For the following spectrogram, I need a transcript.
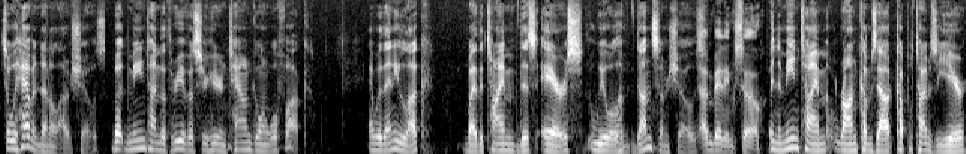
So we haven't done a lot of shows. But in the meantime, the three of us are here in town going, well, fuck. And with any luck, by the time this airs, we will have done some shows. I'm betting so. In the meantime, Ron comes out a couple times a year.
